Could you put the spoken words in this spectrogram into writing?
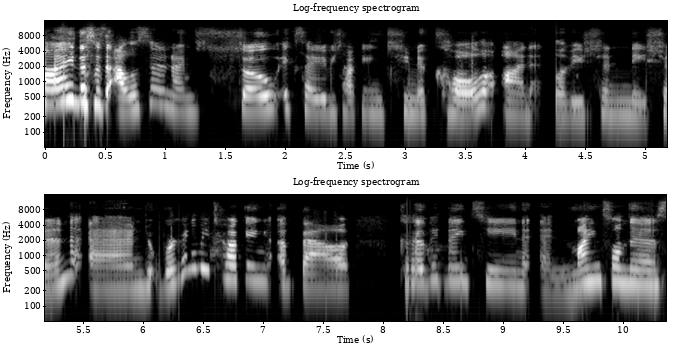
Hi, this is Allison, and I'm so excited to be talking to Nicole on Elevation Nation. And we're going to be talking about COVID 19 and mindfulness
